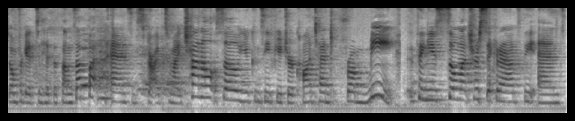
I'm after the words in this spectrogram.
don't forget to hit the thumbs up button and subscribe to my channel so you can see future content from me. Thank you so much for sticking around to the end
